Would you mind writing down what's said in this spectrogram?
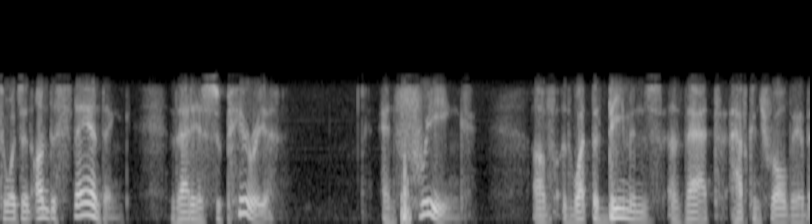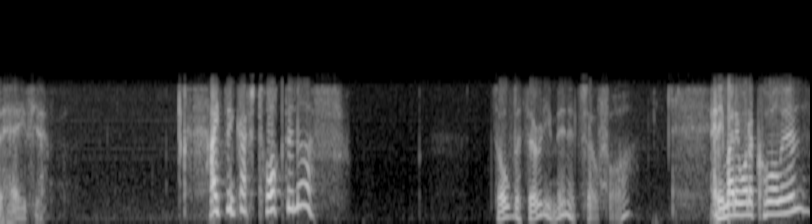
towards an understanding that is superior and freeing of what the demons that have controlled their behavior. I think I've talked enough. It's over 30 minutes so far. Anybody want to call in?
